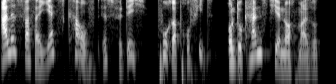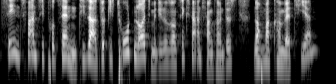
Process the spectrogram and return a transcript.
Alles, was er jetzt kauft, ist für dich purer Profit. Und du kannst hier nochmal so 10, 20 Prozent dieser wirklich toten Leute, mit denen du sonst nichts mehr anfangen könntest, nochmal konvertieren,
